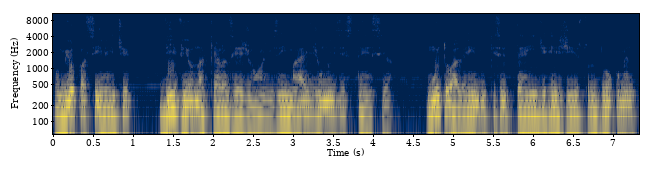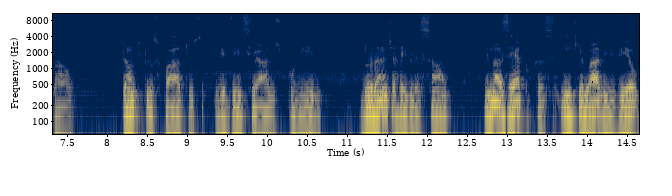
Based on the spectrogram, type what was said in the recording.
O meu paciente viveu naquelas regiões em mais de uma existência, muito além do que se tem de registro documental, tanto que os fatos vivenciados por ele durante a regressão e nas épocas em que lá viveu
